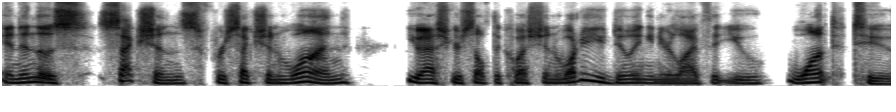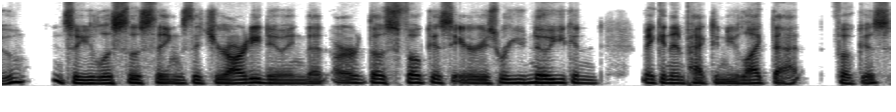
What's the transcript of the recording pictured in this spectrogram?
And in those sections for section one, you ask yourself the question what are you doing in your life that you want to? And so you list those things that you're already doing that are those focus areas where you know you can make an impact and you like that focus.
